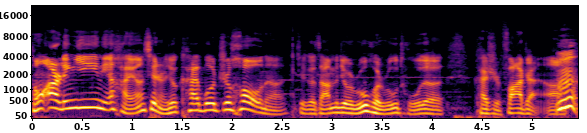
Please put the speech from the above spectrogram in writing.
从二零一一年海洋现场秀开播之后呢，这个咱们就如火如荼的开始发展啊。嗯。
